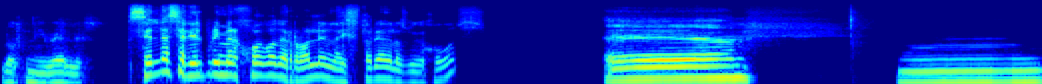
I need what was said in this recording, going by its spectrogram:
los niveles. ¿Zelda sería el primer juego de rol en la historia de los videojuegos? Eh, Mm,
